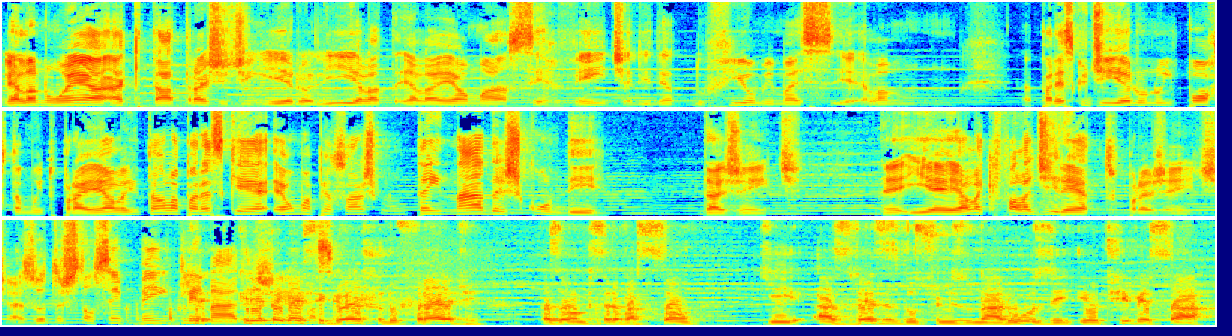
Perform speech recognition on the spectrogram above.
Ela não é a que está atrás de dinheiro ali, ela, ela é uma servente ali dentro do filme, mas ela não, parece que o dinheiro não importa muito para ela, então ela parece que é, é, uma personagem que não tem nada a esconder da gente. Né? E é ela que fala direto pra gente. As outras estão sempre meio inclinadas. Eu queria pegar esse gancho do Fred, fazer uma observação que às vezes nos filmes do Naruse eu tive essa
